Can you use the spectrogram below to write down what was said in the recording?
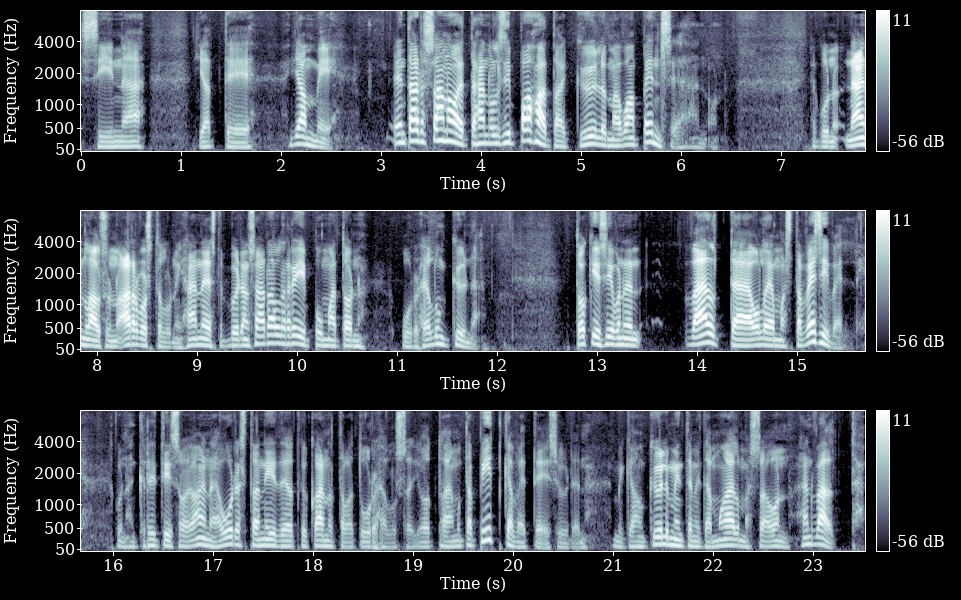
sinä ja te ja me. En taida sanoa, että hän olisi paha tai kylmä, vaan penseä hän on. Ja kun näin lausun arvosteluni hänestä, pyydän saada olla riippumaton urheilun kynä. Toki Sivonen välttää olemasta vesivelliä. kun hän kritisoi aina ja uudestaan niitä, jotka kannattavat urheilussa jotain, mutta pitkäveteisyyden, mikä on kylmintä, mitä maailmassa on, hän välttää.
